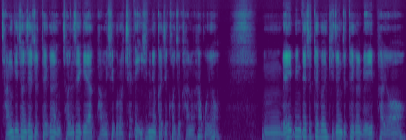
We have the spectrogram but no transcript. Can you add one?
장기 전세주택은 전세계약 방식으로 최대 20년까지 거주 가능하고요. 음, 매입임대주택은 기존 주택을 매입하여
